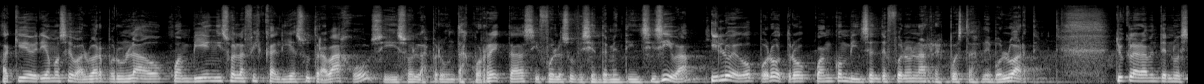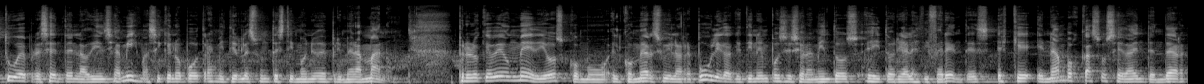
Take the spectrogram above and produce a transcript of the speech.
aquí deberíamos evaluar por un lado cuán bien hizo la Fiscalía su trabajo, si hizo las preguntas correctas, si fue lo suficientemente incisiva, y luego, por otro, cuán convincentes fueron las respuestas de Boluarte. Yo claramente no estuve presente en la audiencia misma, así que no puedo transmitirles un testimonio de primera mano. Pero lo que veo en medios como El Comercio y La República, que tienen posicionamientos editoriales diferentes, es que en ambos casos se da a entender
